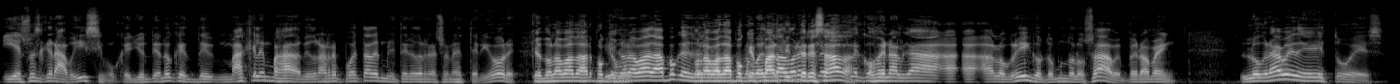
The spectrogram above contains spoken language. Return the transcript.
Y eso es gravísimo. Que yo entiendo que de- más que la embajada, había una respuesta del Ministerio de Relaciones Exteriores. que no la va a dar porque Y no la va a dar porque no la va a dar porque es parte Álvarez interesada. Le, le cogen alga a, a- a los gringos, todo el mundo lo sabe, pero amén. Lo grave de esto es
